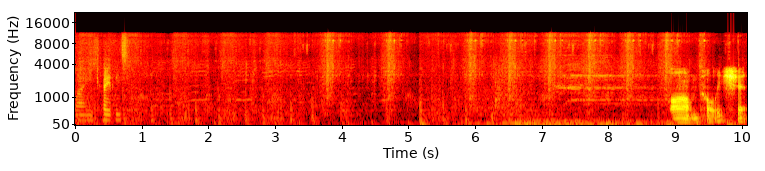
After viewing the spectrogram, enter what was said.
my cadence. Bomb. Holy shit.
